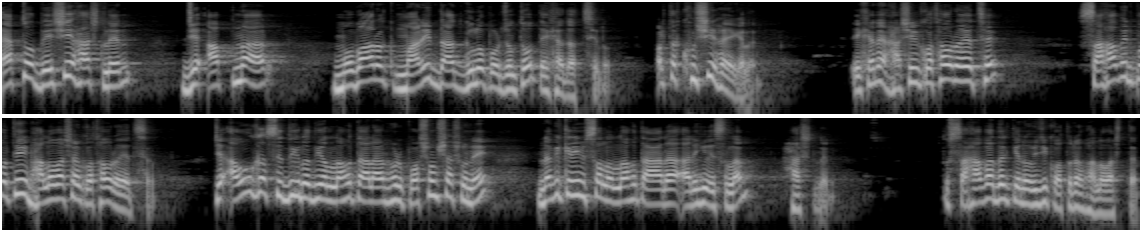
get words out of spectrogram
এত বেশি হাসলেন যে আপনার মোবারক মারির দাঁতগুলো পর্যন্ত দেখা যাচ্ছিল। অর্থাৎ খুশি হয়ে গেলেন। এখানে হাসির কথাও রয়েছে, সাহাবির প্রতি ভালোবাসার কথাও রয়েছে। যে আবুকা সিদ্দিক রদি আল্লাহ তালাহর প্রশংসা শুনে নবী করিম সাল্লাহ তালা আলহি ইসলাম হাসলেন। তো সাহাবাদেরকে নবীজি কতটা ভালোবাসতেন?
